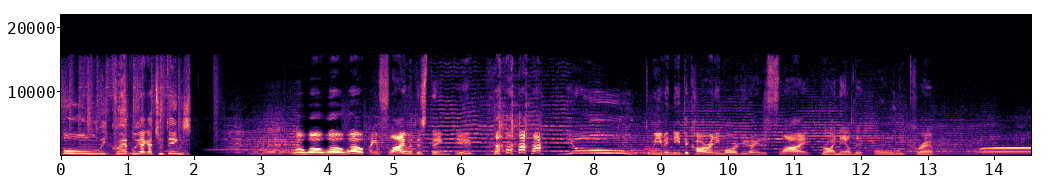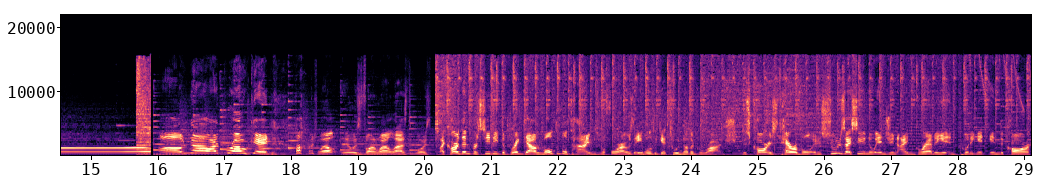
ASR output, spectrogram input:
Holy crap, look, I got two things. Whoa, whoa, whoa, whoa. I can fly with this thing, dude. Yo! Do we even need the car anymore, dude? I can just fly. Bro, I nailed it. Holy crap. Oh no, I broke it! well, it was fun while it lasted, boys. My car then proceeded to break down multiple times before I was able to get to another garage. This car is terrible, and as soon as I see a new engine, I'm grabbing it and putting it in the car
